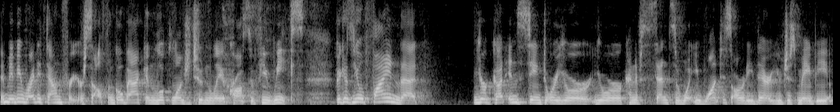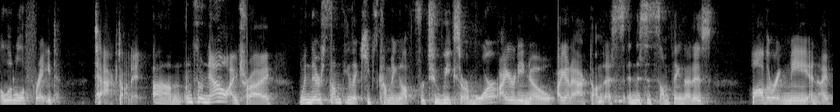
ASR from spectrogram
and maybe write it down for yourself and go back and look longitudinally across a few weeks because you'll find that your gut instinct or your your kind of sense of what you want is already there. You just may be a little afraid to act on it. Um, and so now I try when there's something that keeps coming up for two weeks or more. I already know I got to act on this, and this is something that is bothering me, and I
